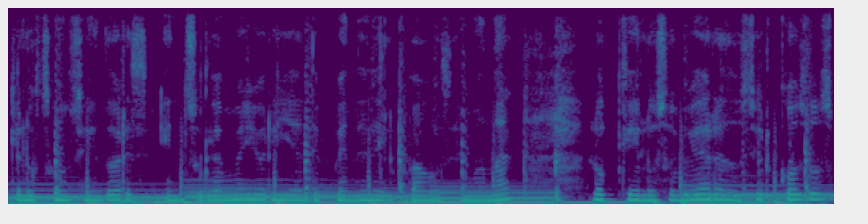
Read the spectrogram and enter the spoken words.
que los consumidores en su gran mayoría dependen del pago semanal, lo que los obliga a reducir costos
